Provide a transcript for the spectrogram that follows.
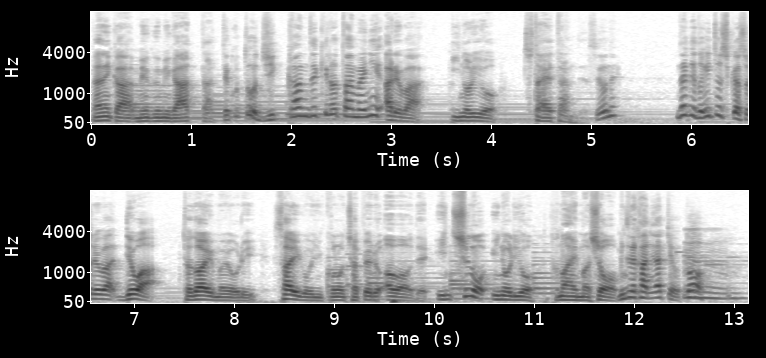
何か恵みがあったってことを実感できるためにあれは祈りを伝えたんですよね。だけどいつしかそれはではただいまより最後にこのチャペルアワーで主の祈りを唱えましょう。みたいな感じになっちゃうと、うん。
